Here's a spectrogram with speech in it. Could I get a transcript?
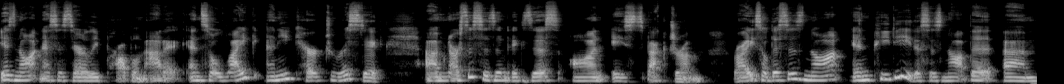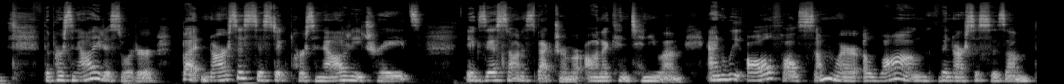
is not necessarily problematic. And so, like any characteristic, um, narcissism exists on a spectrum, right? So this is not NPD. This is not the um, the personality disorder, but narcissistic personality traits exist on a spectrum or on a continuum, and we all fall somewhere along the narcissism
